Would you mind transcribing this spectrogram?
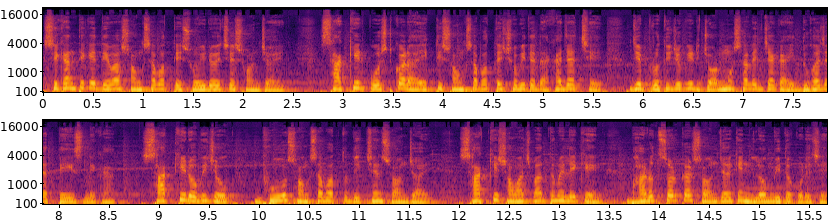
সেখান থেকে দেওয়া শংসাপত্রে সই রয়েছে সঞ্জয়ের। সাক্ষীর পোস্ট করা একটি শংসাপত্রের ছবিতে দেখা যাচ্ছে যে প্রতিযোগীর জন্মসালের জায়গায় দু হাজার তেইশ লেখা। সাক্ষীর অভিযোগ, ভুয়ো শংসাপত্র দিচ্ছেন সঞ্জয়। সাক্ষী সমাজ মাধ্যমে লেখেন, ভারত সরকার সঞ্জয়কে নিলম্বিত করেছে।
